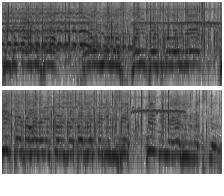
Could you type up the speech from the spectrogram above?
Kırgıtlarımızla selamlıyoruz. Kayın politikalarını bir kez daha reddediyoruz ve kabul etmediğimizi tüm dünyaya duyurmak istiyoruz.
